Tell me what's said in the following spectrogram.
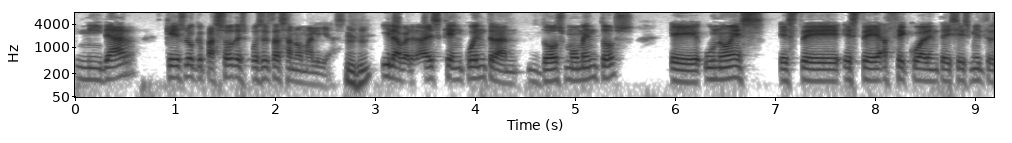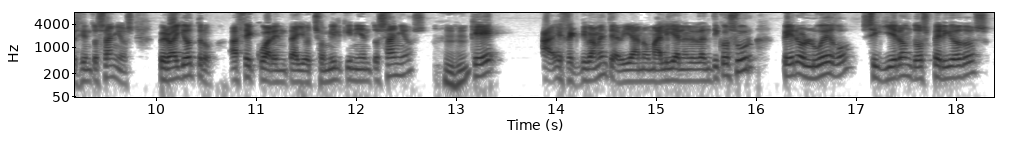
mirar qué es lo que pasó después de estas anomalías. Y la verdad es que encuentran dos momentos. Eh, uno es este, este hace 46.300 años, pero hay otro hace 48.500 años que ah, efectivamente había anomalía en el Atlántico Sur, pero luego siguieron dos periodos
